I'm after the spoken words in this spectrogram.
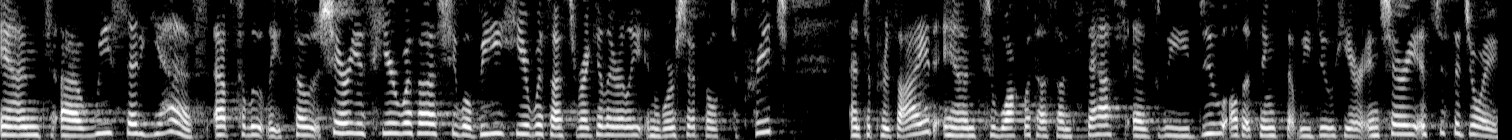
And uh, we said, yes, absolutely. So Sherry is here with us. She will be here with us regularly in worship, both to preach and to preside and to walk with us on staff as we do all the things that we do here. And Sherry, it's just a joy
